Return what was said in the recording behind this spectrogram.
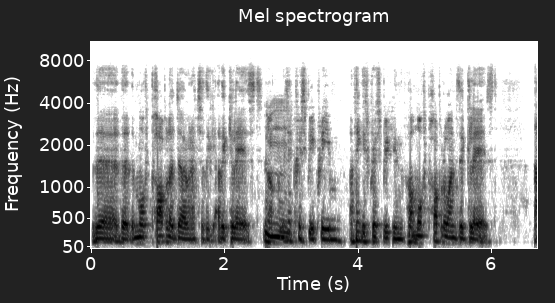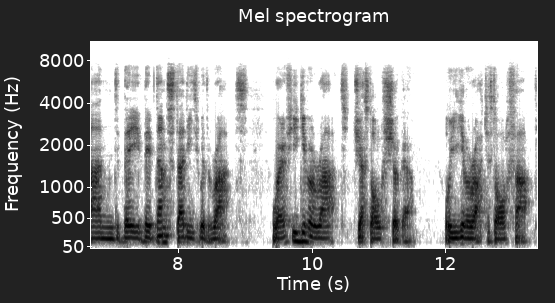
the the, the most popular donuts are the, are the glazed. Mm. Is it Krispy Kreme? I think it's Krispy Kreme. The most popular ones are glazed, and they they've done studies with rats where if you give a rat just all sugar or you give a rat just all fat,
